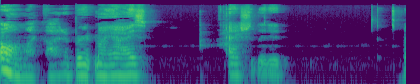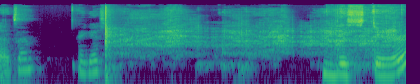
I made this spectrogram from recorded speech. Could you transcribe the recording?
Oh my god, I burnt my eyes. Actually, did. It's bad time, I guess. The stir.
